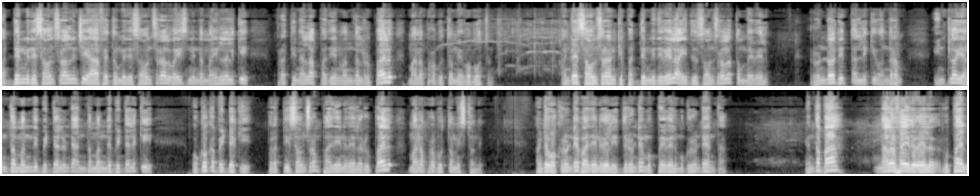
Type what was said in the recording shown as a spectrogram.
పద్దెనిమిది సంవత్సరాల నుంచి యాభై తొమ్మిది సంవత్సరాల వయసు నిండా మహిళలకి ప్రతి నెల పదిహేను వందల రూపాయలు మన ప్రభుత్వం ఇవ్వబోతుంది. అంటే సంవత్సరానికి పద్దెనిమిది వేలు ఐదు సంవత్సరాలు తొంభై వేలు. రెండోది తల్లికి వందనం. ఇంట్లో ఎంతమంది బిడ్డలుంటే అంతమంది బిడ్డలకి ఒక్కొక్క బిడ్డకి ప్రతి సంవత్సరం పదిహేను వేల రూపాయలు మన ప్రభుత్వం ఇస్తుంది. అంటే ఒకరుంటే పదిహేను వేలు ఇద్దరుంటే ముప్పై వేలు ముగ్గురుంటే ఎంత? ఎంత బా నలభై ఐదు వేలు రూపాయలు.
